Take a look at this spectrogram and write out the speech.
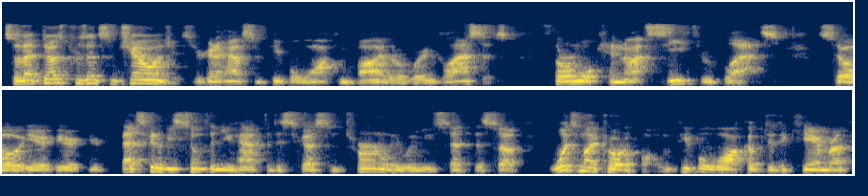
So that does present some challenges. You're going to have some people walking by that are wearing glasses. Thermal cannot see through glass. So you're, you're, you're, that's going to be something you have to discuss internally when you set this up. What's my protocol? When people walk up to the camera,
